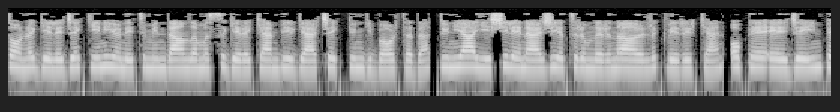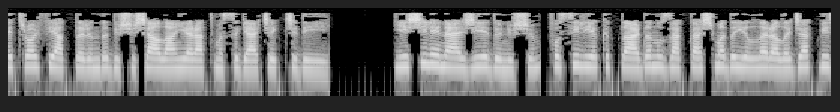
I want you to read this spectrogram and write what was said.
sonra gelecek yeni yönetimin de anlaması gereken bir gerçek gün gibi ortada, dünya yeşil enerji yatırımlarına ağırlık verirken, OPEC'in petrol fiyatlarında düşüşe alan yaratması gerçekçi değil. Yeşil enerjiye dönüşüm, fosil yakıtlardan uzaklaşma da yıllar alacak bir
